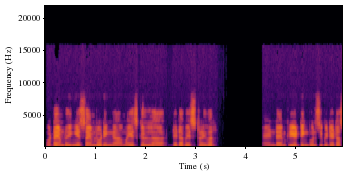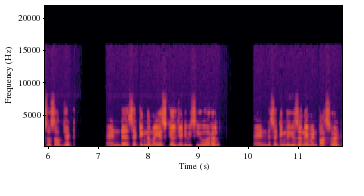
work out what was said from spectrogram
what I am doing is I am loading uh, MySQL uh, database driver and I am creating BoneCP data source object and uh, setting the MySQL JDBC URL and setting the username and password.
